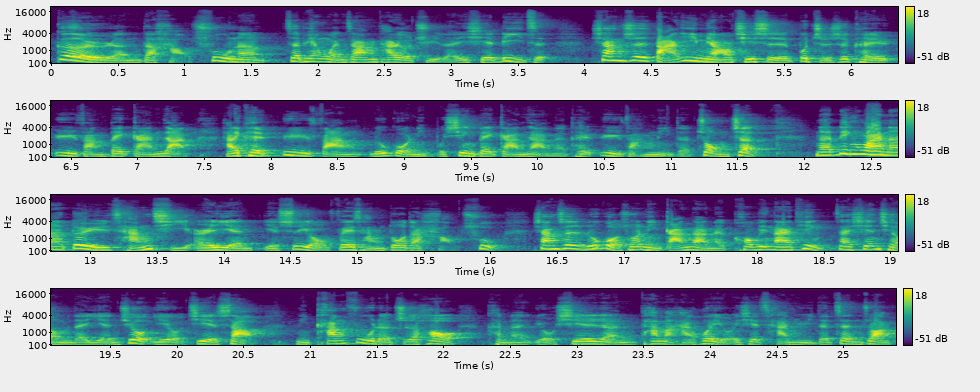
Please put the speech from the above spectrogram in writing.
个人的好处呢？这篇文章它有举了一些例子，像是打疫苗，其实不只是可以预防被感染，还可以预防如果你不幸被感染了，可以预防你的重症。那另外呢，对于长期而言也是有非常多的好处。像是如果说你感染了 COVID-19，在先前我们的研究也有介绍，你康复了之后，可能有些人他们还会有一些残余的症状，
